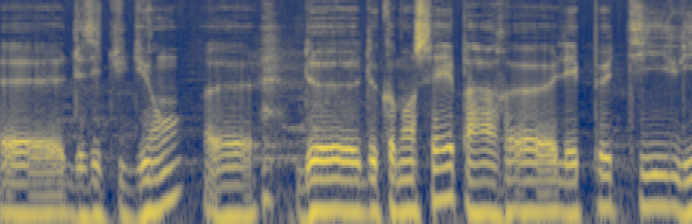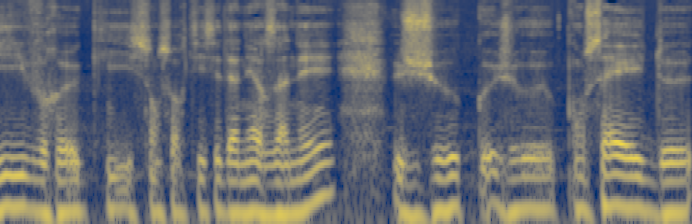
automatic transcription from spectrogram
euh des étudiants de, commencer par les petits livres qui sont sortis ces dernières années. Je, conseille de,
